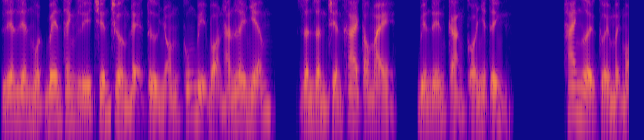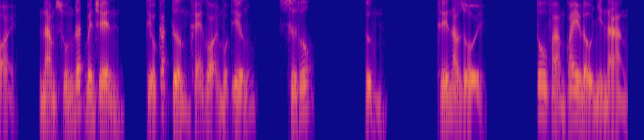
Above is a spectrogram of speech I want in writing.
Liên liên một bên thanh lý chiến trường đệ tử nhóm cũng bị bọn hắn lây nhiễm, dần dần triển khai cao mày, biến đến càng có nhiệt tình. Hai người cười mệt mỏi, nằm xuống đất bên trên, tiểu cắt tường khẽ gọi một tiếng, sư thúc. Ừm. Thế nào rồi? Tô Phàm quay đầu nhìn nàng.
